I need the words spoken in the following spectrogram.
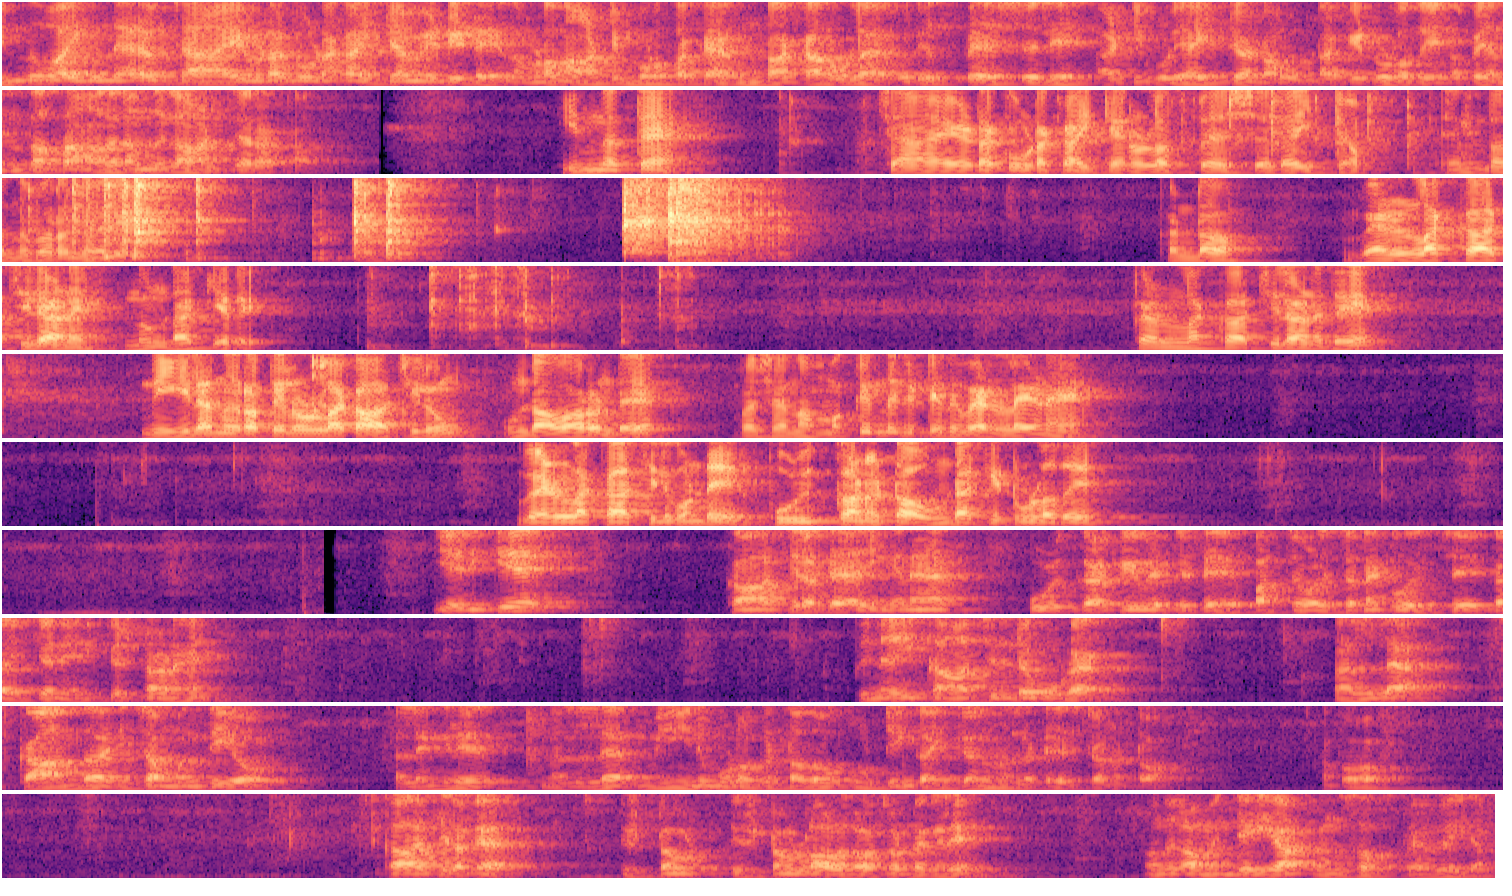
ഇന്ന് വൈകുന്നേരം ചായയുടെ കൂടെ കഴിക്കാൻ വേണ്ടിയിട്ട് നമ്മുടെ നാട്ടിൻപുറത്തൊക്കെ ഉണ്ടാക്കാറുള്ള ഒരു സ്പെഷ്യൽ അടിപൊളി ഐറ്റം കേട്ടോ ഉണ്ടാക്കിയിട്ടുള്ളത്. അപ്പോൾ എന്താ സാധനം ഒന്ന് കാണിച്ചു തരാം ഇന്നത്തെ ചായയുടെ കൂടെ കഴിക്കാനുള്ള സ്പെഷ്യൽ ഐറ്റം എന്തെന്ന് പറഞ്ഞാൽ കണ്ടോ? വെള്ളക്കാച്ചിലാണ് ഇന്നുണ്ടാക്കിയത് വെള്ളക്കാച്ചിലാണിത്. നീല നിറത്തിലുള്ള കാച്ചിലും ഉണ്ടാവാറുണ്ട്. പക്ഷെ നമുക്ക് ഇന്ന് കിട്ടിയത് വെള്ളയാണ്. വെള്ളക്കാച്ചിൽ കൊണ്ട് പുഴുക്കാണ് കേട്ടോ ഉണ്ടാക്കിയിട്ടുള്ളത്. എനിക്ക് കാച്ചിലൊക്കെ ഇങ്ങനെ പുഴുക്കാക്കി വെച്ചിട്ട് പച്ച വെളിച്ചെണ്ണയൊക്കെ വെച്ച് കഴിക്കാൻ എനിക്കിഷ്ടമാണ് പിന്നെ ഈ കാച്ചിലിന്റെ കൂടെ നല്ല കാന്താരി ചമ്മന്തിയോ അല്ലെങ്കിൽ നല്ല മീൻ മുളകിട്ടതോ കൂട്ടിയും കഴിക്കാനും നല്ല ടേസ്റ്റാണ് കേട്ടോ അപ്പോൾ കാച്ചിലൊക്കെ ഇഷ്ടം ഇഷ്ടമുള്ള ആളുകളൊക്കെ ഉണ്ടെങ്കിൽ ഒന്ന് കമന്റ് ചെയ്യുക ഒന്ന് സബ്സ്ക്രൈബ് ചെയ്യുക.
